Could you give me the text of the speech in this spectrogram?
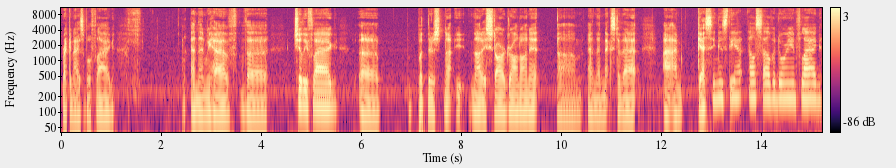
recognizable flag. And then we have the Chile flag, uh, but there's not not a star drawn on it. Um, and then next to that, I, I'm guessing is the El Salvadorian flag,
